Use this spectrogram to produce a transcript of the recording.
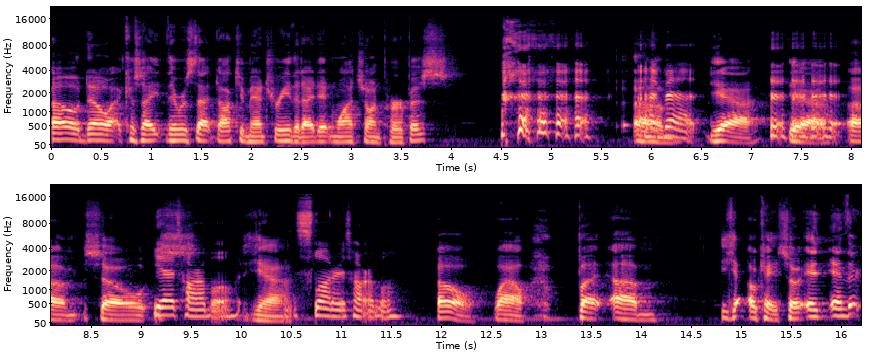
Oh no, because I there was that documentary that I didn't watch on purpose. Um, I bet. Yeah, yeah. Um, so yeah, it's horrible. Yeah, slaughter is horrible. Oh wow, but um, yeah, okay. So and and there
